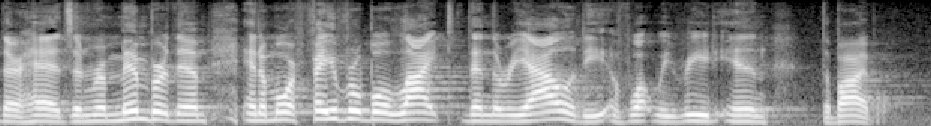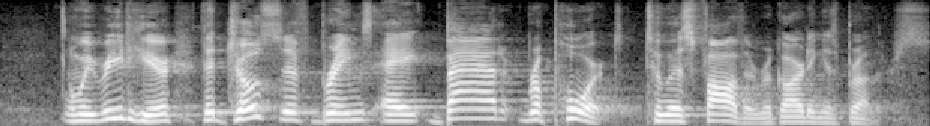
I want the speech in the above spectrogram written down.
their heads and remember them in a more favorable light than the reality of what we read in the Bible. And we read here that Joseph brings a bad report to his father regarding his brothers.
